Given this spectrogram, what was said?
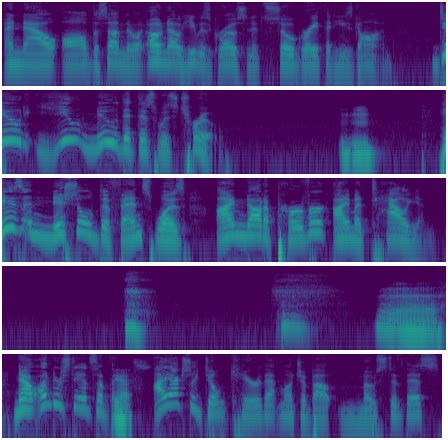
And now all of a sudden they're like, oh no, he was gross and it's so great that he's gone. Dude, you knew that this was true. hmm His initial defense was, I'm not a pervert, I'm Italian. Uh, Now, understand something. Yes. I actually don't care that much about most of this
